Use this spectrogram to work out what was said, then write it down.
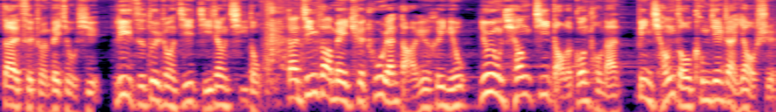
再次准备就绪，粒子对撞机即将启动，但金发妹却突然打晕黑妞，又用枪击倒了光头男，并抢走空间站钥匙。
